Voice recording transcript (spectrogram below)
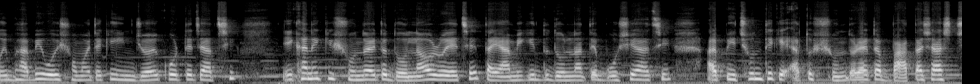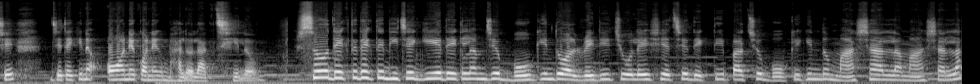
ওইভাবেই ওই সময়টাকে এনজয় করতে চাচ্ছি। এখানে কি সুন্দর একটা দোলনাও রয়েছে, তাই আমি কিন্তু দোলনাতে বসে আছি। আর পিছন থেকে এত সুন্দর একটা বাতাস আসছে, যেটা কিনা অনেক অনেক ভালো লাগছিল। সো দেখতে দেখতে নিচে গিয়ে দেখলাম যে বউ কিন্তু অলরেডি চলে এসেছে। দেখতেই পাচ্ছ, বউকে কিন্তু মাশাল্লাহ মাশাল্লাহ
